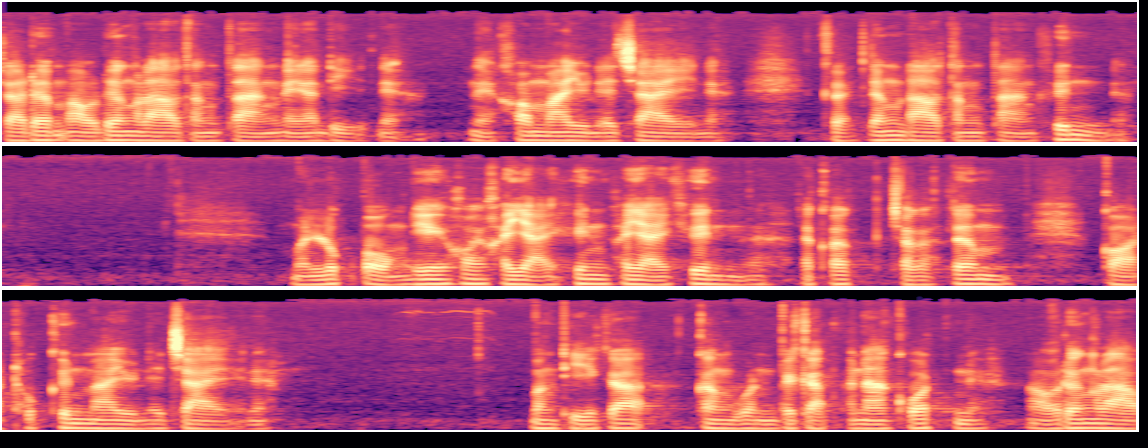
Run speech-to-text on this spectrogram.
จะเริ่มเอาเรื่องราวต่างๆ ในอดีตเนี่ยเนี่ยเข้ามาอยู่ในใจเนี่ยเกิดเรื่องราวต่างๆขึ้นนะเหมือนลูกโป่งที่ค่อยขยายขึ้นขยายขึ้นนะแล้วก็จะเริ่มก่อทุกข์ขึ้นมาอยู่ในใจนะบางทีก็กังวลไปกับอนาคตเนี่ยเอาเรื่องราว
